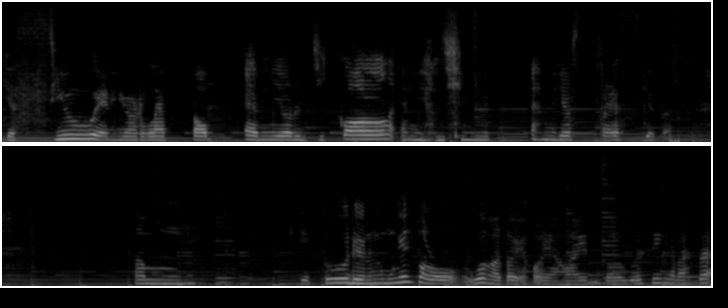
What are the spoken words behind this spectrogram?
just you and your laptop and your G-call and your Gmeet and your stress gitu. Um, itu dan mungkin kalau gue nggak tahu ya kalau yang lain. Kalau gue sih ngerasa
